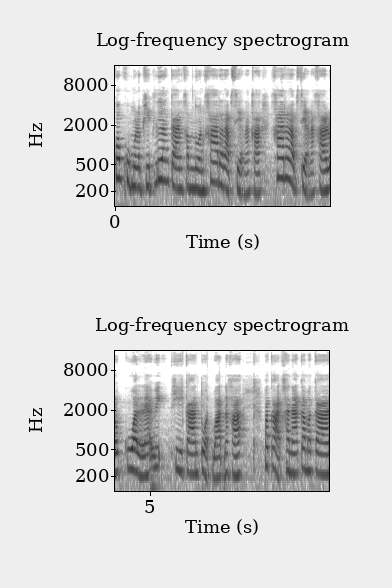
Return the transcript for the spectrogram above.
ควบคุมมลพิษเรื่องการคำนวณค่าระดับเสียงนะคะ ค่าระดับเสียงนะคะ รบกวนและวิธีการตรวจวัดนะคะ ประกาศคณะกรรมการ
